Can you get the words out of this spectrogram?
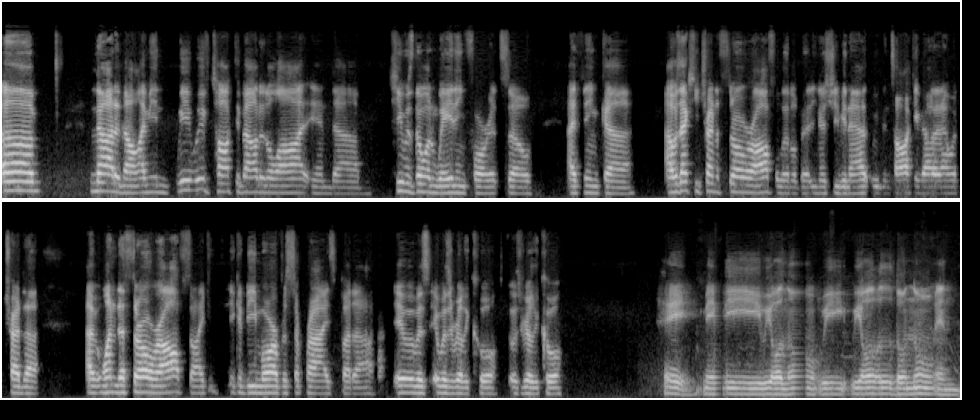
um, not at all. I mean, we we've talked about it a lot, and um, she was the one waiting for it. So I think uh, I was actually trying to throw her off a little bit. You know, she'd been at, we've been talking about it. And I would try to. I wanted to throw her off so I could, it could be more of a surprise, but uh, it, was it was really cool. It was really cool. hey, maybe we all know we we all don't know, and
